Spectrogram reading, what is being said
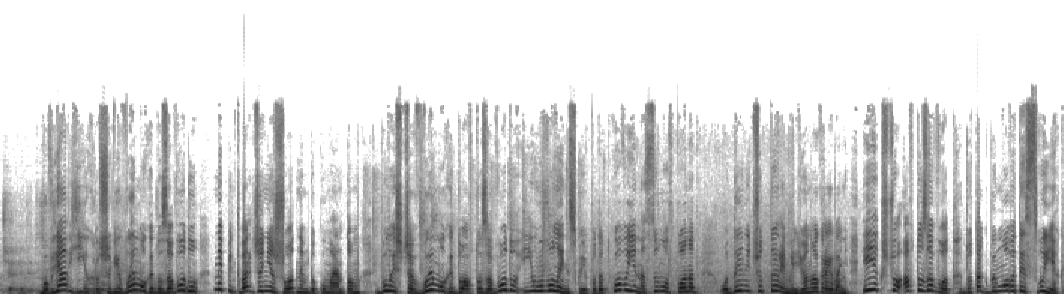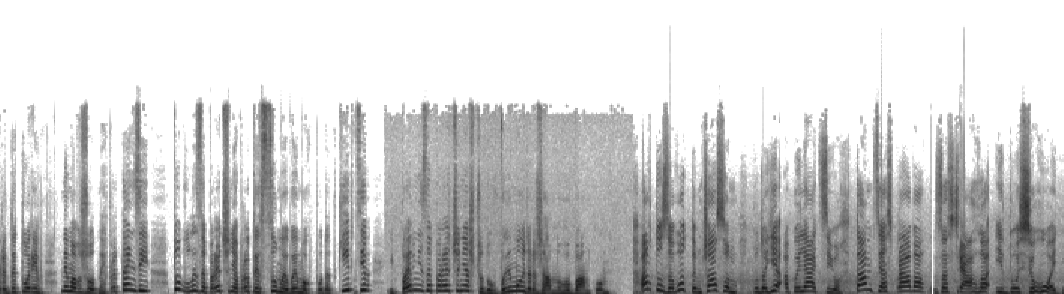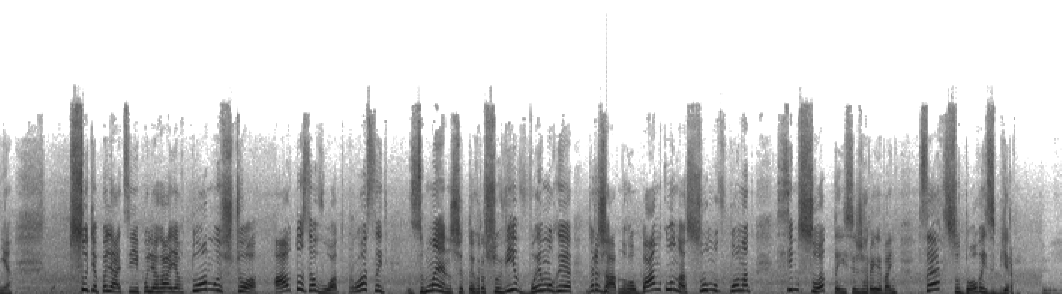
Мовляв, її грошові вимоги до заводу не підтверджені жодним документом. Були ще вимоги до автозаводу і у Волинської податкової на суму в понад 1,4 мільйона гривень. І якщо автозавод до так би мовити своїх кредиторів не мав жодних претензій, то були заперечення проти суми вимог податківців і певні заперечення щодо вимог державного банку. Автозавод тим часом подає апеляцію. Там ця справа застрягла і до сьогодні. Суть апеляції полягає в тому, що автозавод просить зменшити грошові вимоги державного банку на суму в понад 700 тисяч гривень. Це судовий збір.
